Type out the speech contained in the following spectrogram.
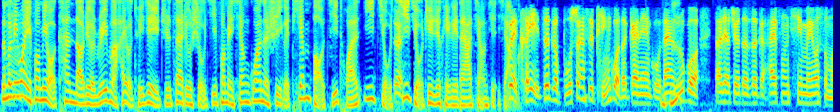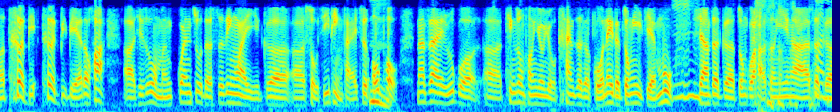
那么另外一方面，我看到这个 Raven 还有推荐一只在这个手机方面相关的是一个天宝集团一九七九，这只可以给大家讲解一下。对，可以，这个不算是苹果的概念股，但如果大家觉得这个 iPhone 七没有什么特别特别的话，啊、其实我们关注的是另外一个呃手机品牌是嗯 OPPO、那在如果呃听众朋友有看这个国内的综艺节目，嗯像这个《中国好声音》啊，这个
